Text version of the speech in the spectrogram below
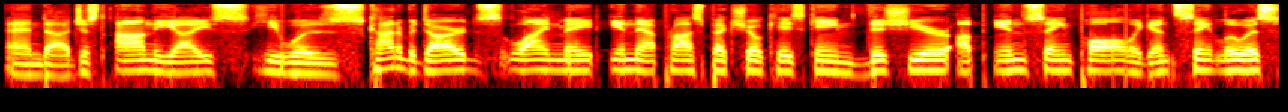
and uh, just on the ice. He was Connor Bedard's line mate in that prospect showcase game this year up in St. Paul against St. Louis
